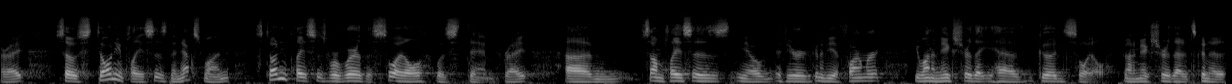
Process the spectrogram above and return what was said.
All right. So stony places. The next one. Stony places were where the soil was thin. Right. Um, some places, you know, if you're going to be a farmer, you want to make sure that you have good soil. You want to make sure that it's going to,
